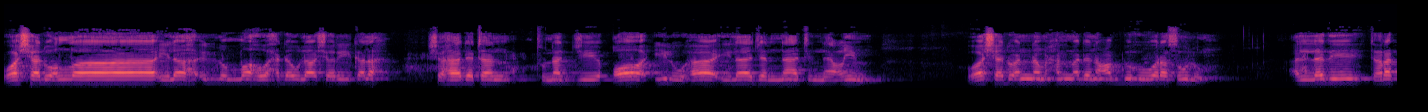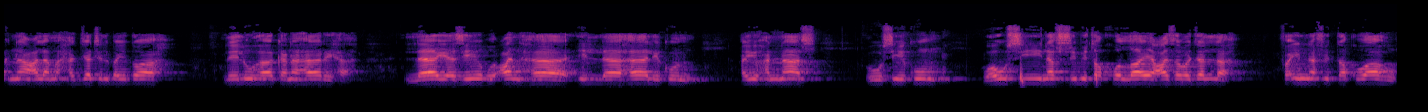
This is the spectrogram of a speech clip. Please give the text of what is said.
وأشهد أن لا إله إلا الله وحده لا شريك له. شهادة تنجي قائلها إلى جنات النعيم. وأشهد أن محمدا عبده ورسوله. الذي تركنا على محجة البيضاء ليلها كنهارها لا يزيغ عنها إلا هالك. أيها الناس أوصيكم وأوصي نفسي بتقوى الله عز وجل فإن في تقواه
